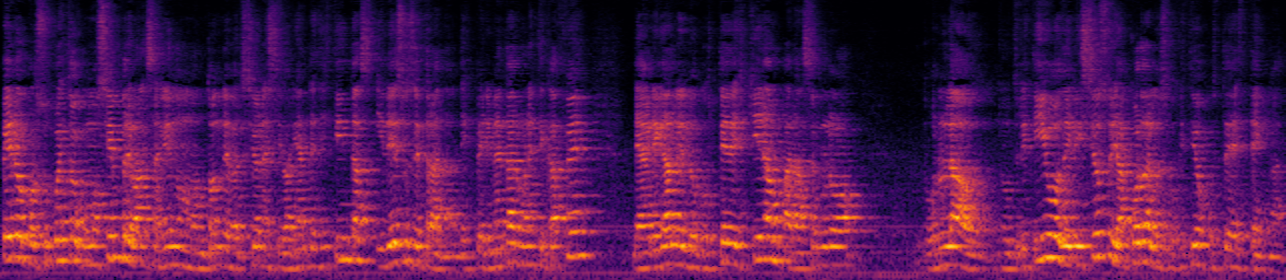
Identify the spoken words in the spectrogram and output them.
pero por supuesto, como siempre, van saliendo un montón de versiones y variantes distintas y de eso se trata, de experimentar con este café, de agregarle lo que ustedes quieran para hacerlo, por un lado, nutritivo, delicioso y acorde a los objetivos que ustedes tengan.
